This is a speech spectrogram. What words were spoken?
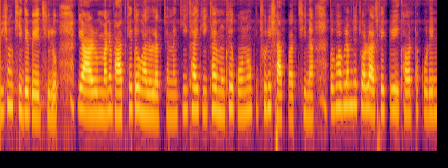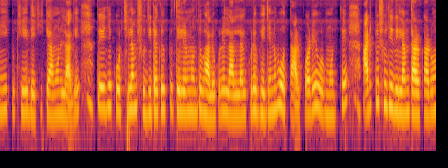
ভীষণ খিদে পেয়েছিল। আর মানে ভাত খেতেও ভালো লাগছে না। কী খাই কী খাই, মুখে কোনো কিছুরই স্বাদ পাচ্ছি না। তো ভাবলাম যে চলো আজকে একটু এই খাবারটা করে নিয়ে একটু খেয়ে দেখি কেমন লাগে। তো এই যে করছিলাম সুজিটাকে একটু তেলের মধ্যে ভালো করে লাল লাল করে ভেজে নেব। তারপরে ওর মধ্যে আরেকটু সুজি দিলাম। তার কারণ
